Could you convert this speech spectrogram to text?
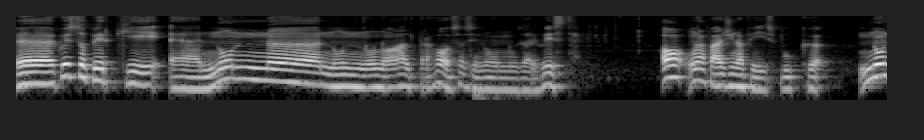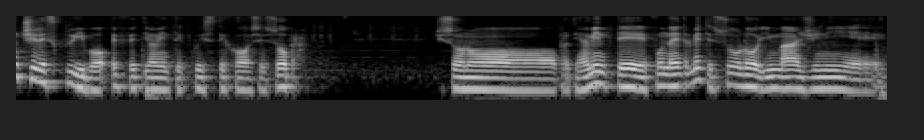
Eh, questo perché eh, non, non, non ho altra cosa se non usare questa. Ho una pagina Facebook non ce le scrivo effettivamente queste cose sopra. Ci sono praticamente fondamentalmente solo immagini e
